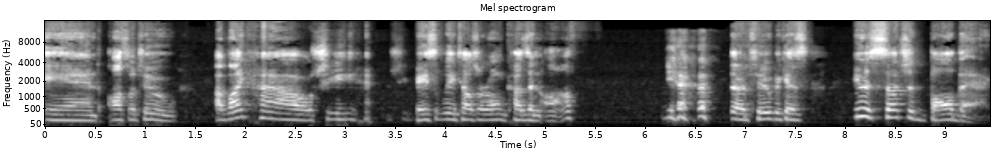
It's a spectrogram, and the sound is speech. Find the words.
and also too, I like how she she basically tells her own cousin off yeah, though too because he was such a ball bag.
